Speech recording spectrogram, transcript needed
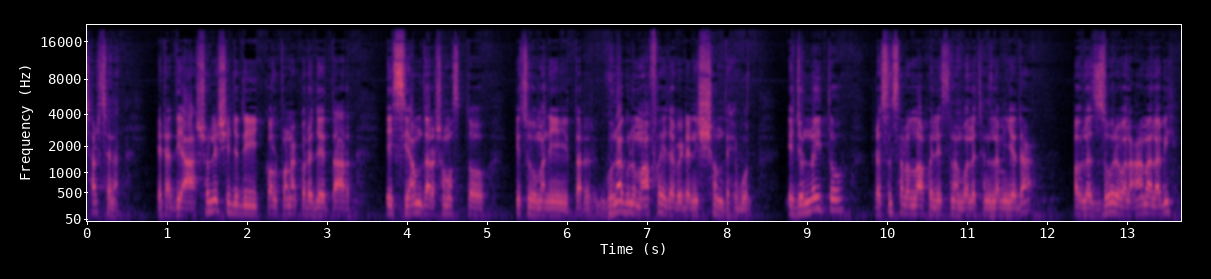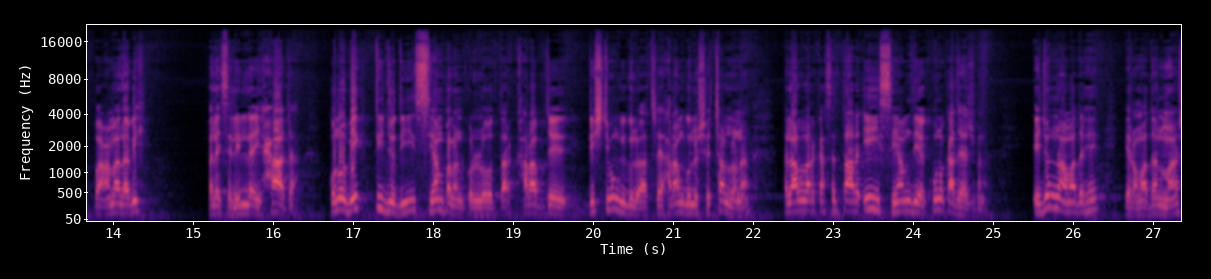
ছাড়ছে না। এটা দিয়ে আসলে সে যদি কল্পনা করে যে তার এই সিয়াম দ্বারা সমস্ত কিছু মানে তার গুণাগুলো মাফ হয়ে যাবে, এটা নিঃসন্দেহে বল এই জন্যই তো রসুল সাল্লাহ আলি ইসলাম বলেছেন, লাম ইয়াদা পাউলা জোর ওয়ালা আমাল আবিহ ও আমাল আবিহ ফালাইসা লিল্লাহি হাজা। কোনো ব্যক্তি যদি সিয়াম পালন করল, তার খারাপ যে দৃষ্টিভঙ্গিগুলো আছে, হারামগুলো সে ছাড়লো না তাহলে আল্লাহর কাছে তার এই সিয়াম দিয়ে কোনো কাজে আসবে না। এই জন্য আমাদের এই রমাদান মাস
